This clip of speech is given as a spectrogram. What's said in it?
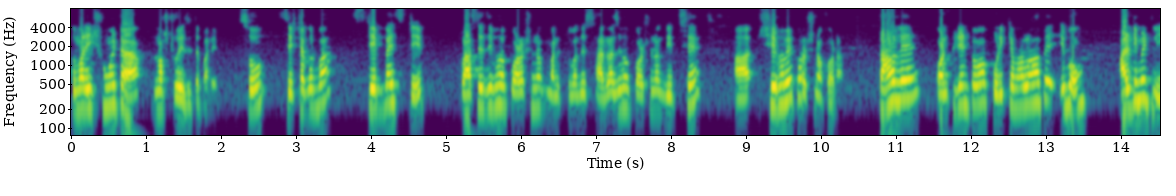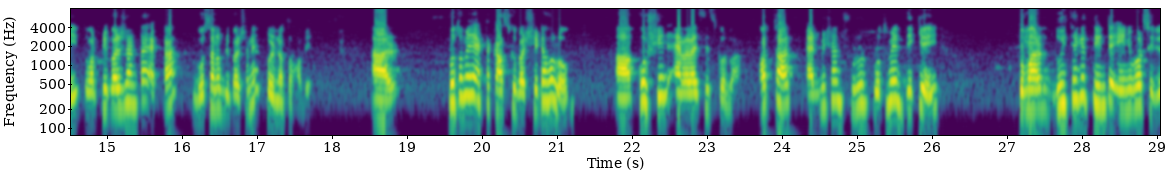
তোমার এই সময়টা নষ্ট হয়ে যেতে পারে। সো চেষ্টা করবা স্টেপ বাই স্টেপ ক্লাসে যেভাবে পড়াশোনা মানে তোমাদের স্যাররা যেভাবে পড়াশোনা দিচ্ছে সেভাবে পড়াশোনা করা। তাহলে কনফিডেন্ট পাওয়া, পরীক্ষা ভালো হবে এবং আলটিমেটলি তোমার প্রিপারেশনটা একটা গোছানো প্রিপারেশনে পরিণত হবে। আর প্রথমে একটা কাজ করবা, সেটা হলো কোশ্চিন অ্যানালাইসিস করবা। অর্থাৎ অ্যাডমিশন শুরুর প্রথমের দিকেই তোমার দুই থেকে তিনটে ইউনিভার্সিটি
